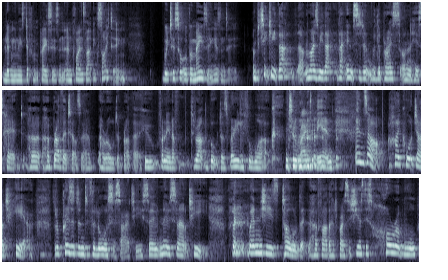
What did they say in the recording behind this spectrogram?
living in these different places and, and finds that exciting, which is sort of amazing, isn't it? And particularly that, that reminds me that that incident with the price on his head. Her her brother tells her, her older brother, who, funnily enough, throughout the book does very little work until right at the end, ends up High Court judge here, sort of president of the Law Society. So no slouch he. But when she's told that her father had a price, she has this horrible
